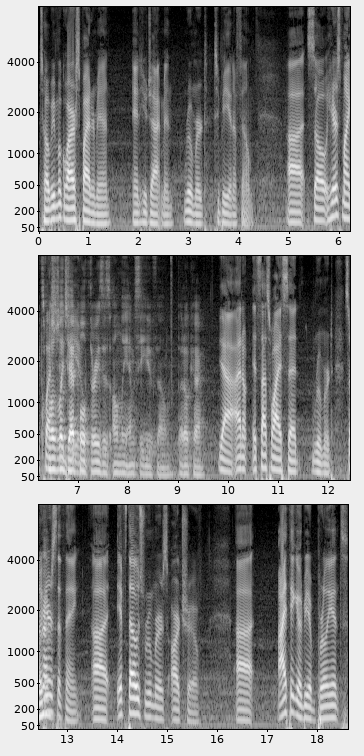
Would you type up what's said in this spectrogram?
Tobey Maguire Spider Man and Hugh Jackman rumored to be in a film. Uh, so here's my question. Supposedly. Deadpool three is his only MCU film, but okay. Yeah, I don't. It's that's why I said rumored. So Okay. here's the thing: uh, if those rumors are true, uh, I think it would be a brilliant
